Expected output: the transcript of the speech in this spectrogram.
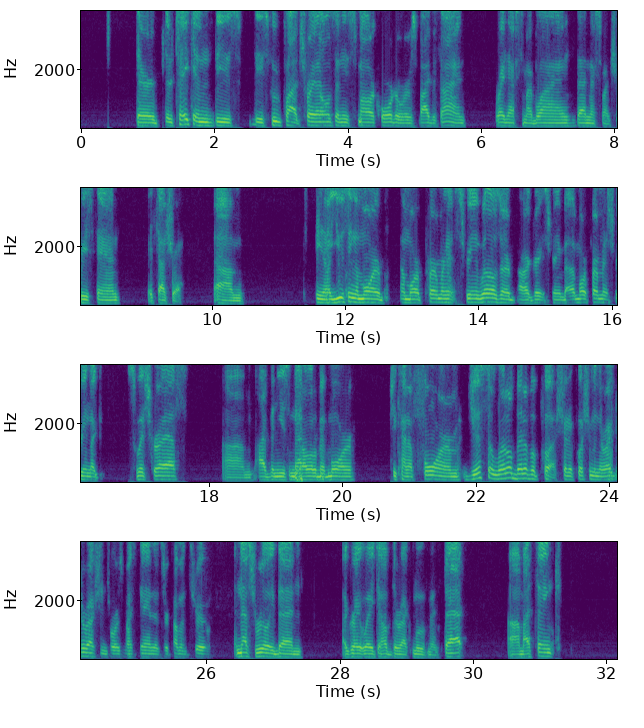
they're they're taking these these food plot trails and these smaller corridors by design right next to my blind, then next to my tree stand, etc. Um, you know, using a more a more permanent screen. Willows are, are a great screen, but a more permanent screen like switchgrass. Um, I've been using that a little bit more to kind of form just a little bit of a push, try to push them in the right direction towards my stand as they're coming through. And that's really been a great way to help direct movement. That um, I think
